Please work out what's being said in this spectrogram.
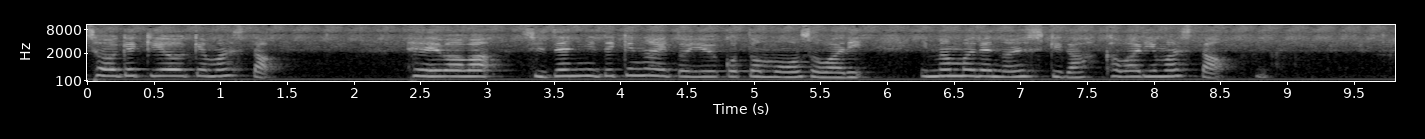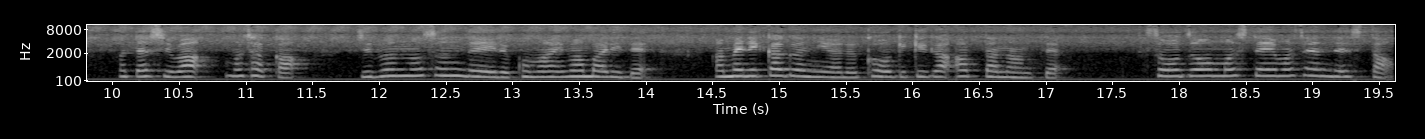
衝撃を受けました。平和は自然にできないということも教わり今までの意識が変わりました。私はまさか自分の住んでいるこの今治でアメリカ軍による攻撃があったなんて想像もしていませんでした。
